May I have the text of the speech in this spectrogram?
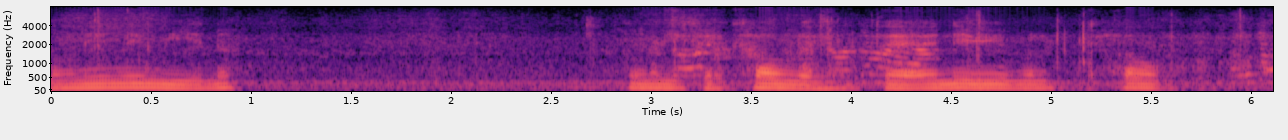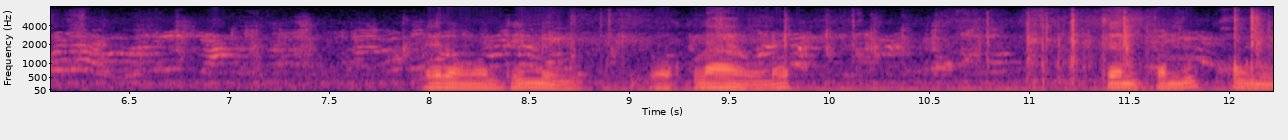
ตรงนี้ไม่มีนะ ไม่มีใครเข้าเลย แต่อันนี้มันเข้า ให้รางวัลที่หนึ่งออกล่างเนาะจันพันุพงศ์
